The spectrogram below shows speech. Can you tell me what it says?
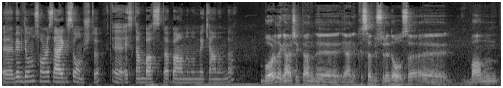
Ee, ve bir de onun sonra sergisi olmuştu. Ee, eskiden Bas'ta, Banu'nun mekanında. Bu arada gerçekten e, yani kısa bir sürede olsa e, Banu'nun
